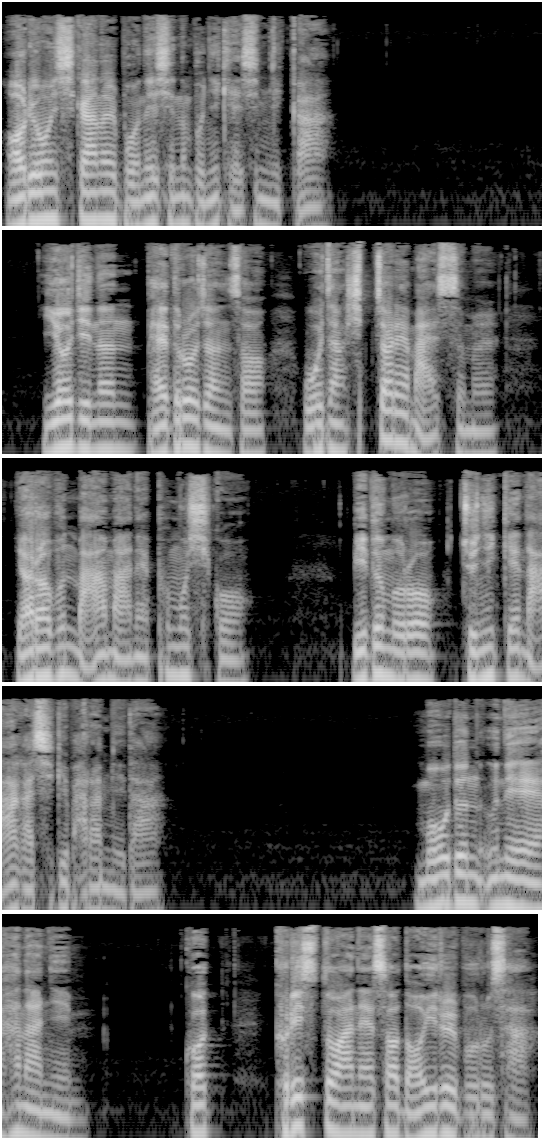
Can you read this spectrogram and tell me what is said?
어려운 시간을 보내시는 분이 계십니까? 이어지는 베드로전서 5장 10절의 말씀을 여러분 마음 안에 품으시고 믿음으로 주님께 나아가시기 바랍니다. 모든 은혜의 하나님, 곧 그리스도 안에서 너희를 부르사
